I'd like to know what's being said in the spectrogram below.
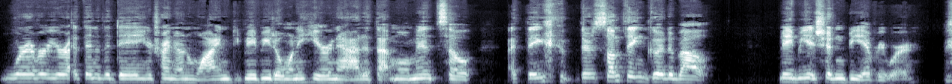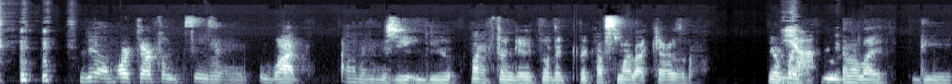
wherever you're at the end of the day and you're trying to unwind, maybe you don't want to hear an ad at that moment. So I think there's something good about maybe it shouldn't be everywhere. yeah, more carefully choosing what avenues you, you have to engage with the, the customer that cares about your brand. Yeah. Kind of like the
